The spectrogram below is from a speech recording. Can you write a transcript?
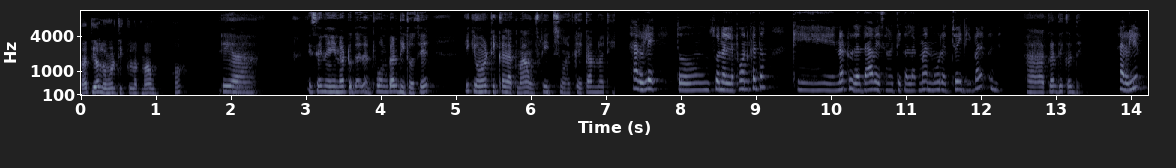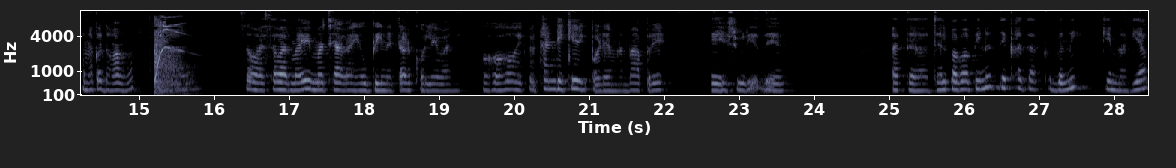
હા ચાલો અડધી કલાકમાં આવું હા. એ આ એ છે ને એ નટુ દાદાને ફોન કરી દીધો છે. એ કે હું અડધી કલાકમાં આવું ફ્રી જ છું આજ કંઈ કામ નથી. સારું લે તો હું સોનલને ફોન કરી દઉં કે નટુ દાદા આવે છે અડધી કલાકમાં મુહૂર્ત જોઈ લઈ બરાબર ને? હા કરી દે કરી દે. સારું લે હમણાં કરી દઉં આવું સવાર સવારમાં એ મજા આવે ઊભીને તડકો લેવાની. ઓહો એક તો ઠંડી કેવી પડે હમણાં બાપરે. એ સૂર્યદેવ આ જલપા ભાભી નથી દેખાતા ખબર નહીં કેમ ના ગયા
